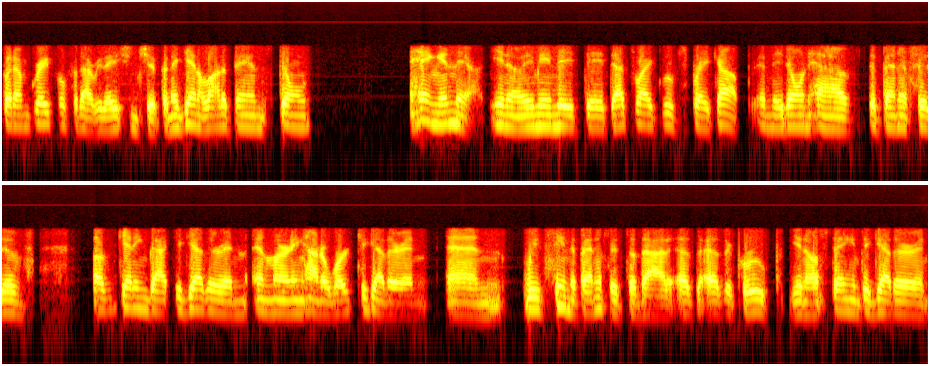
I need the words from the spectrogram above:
but I'm grateful for that relationship. And again, a lot of bands don't hang in there. You know, I mean, they, they that's why groups break up and they don't have the benefit of of getting back together and and learning how to work together and and we've seen the benefits of that as as a group. You know, staying together and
